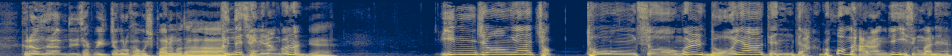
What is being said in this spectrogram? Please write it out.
그런 사람들이 자꾸 이쪽으로 가고 싶어 하는 거다. 근데 재미난 거는 예. 임정의 적 통성을 넣어야 된다고 말한 게 이승만이에요.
